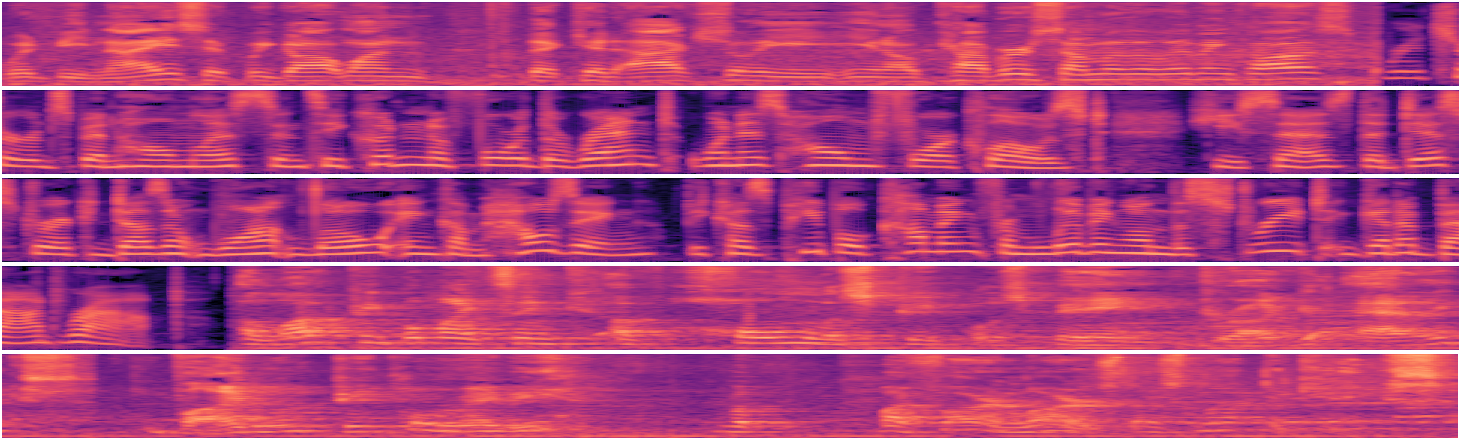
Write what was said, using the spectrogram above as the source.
would be nice if we got one that could actually, you know, cover some of the living costs. Richard's been homeless since he couldn't afford the rent when his home foreclosed. He says the district doesn't want low income housing because people coming from living on the street get a bad rap. A lot of people might think of homeless people as being drug addicts, violent people, maybe, but by far and large, that's not the case.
